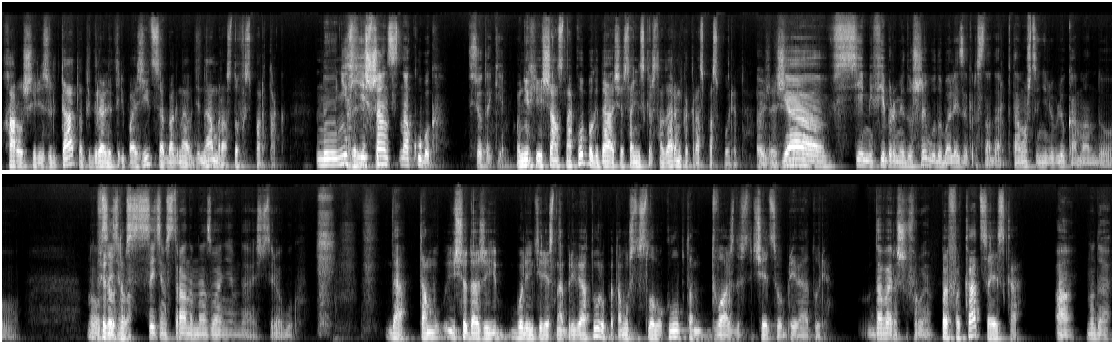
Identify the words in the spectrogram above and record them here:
хороший результат. Отыграли три позиции, обогнав Динамо, Ростов и Спартак. Ну, у них Залезли. есть шанс на кубок все-таки. У них есть шанс на кубок, да, сейчас они с Краснодаром как раз поспорят. Я всеми фибрами души буду болеть за Краснодар, потому что не люблю команду ну, с, этим, с этим странным названием, да, из четырех букв. Да, там еще даже более интересная аббревиатура, потому что слово «клуб» там дважды встречается в аббревиатуре. Давай расшифруем. ПФК, ЦСК. А, ну да.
